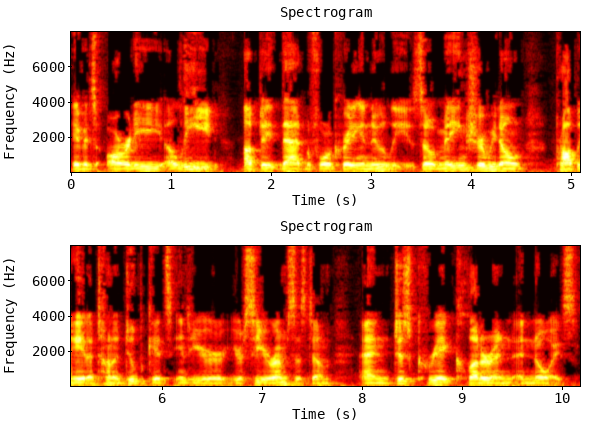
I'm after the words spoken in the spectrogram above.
If it's already a lead, update that before creating a new lead. So making sure we don't propagate a ton of duplicates into your, your CRM system and just create clutter and, and noise.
